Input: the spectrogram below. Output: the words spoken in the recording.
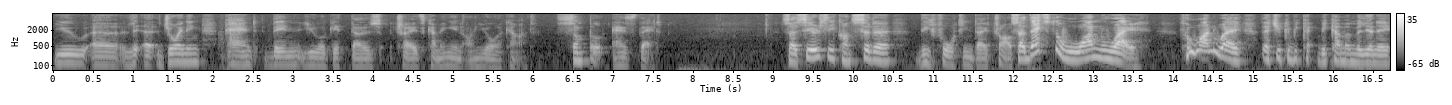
you uh, uh, joining and then you will get those trades coming in on your account. Simple as that. So seriously consider the 14 day trial. So that's the one way the one way that you can bec become a millionaire.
